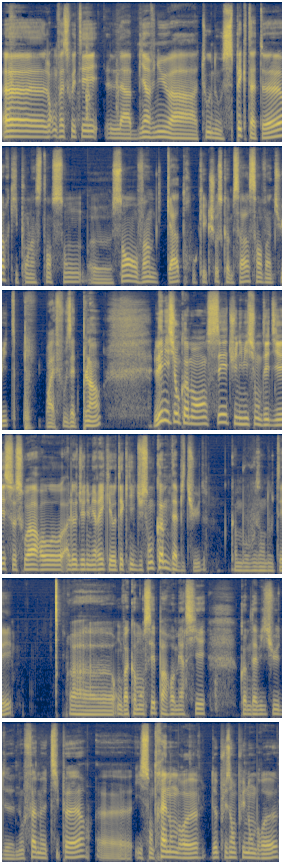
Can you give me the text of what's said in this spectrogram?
On va souhaiter la bienvenue à tous nos spectateurs qui pour l'instant sont euh, 124 ou quelque chose comme ça, 128. Pff, Bref, vous êtes plein. L'émission commence. C'est une émission dédiée ce soir au- à l'audio numérique et aux techniques du son, comme d'habitude, comme vous vous en doutez. Euh, on va commencer par remercier, comme d'habitude, nos fameux tipeurs. Euh, ils sont très nombreux, de plus en plus nombreux.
